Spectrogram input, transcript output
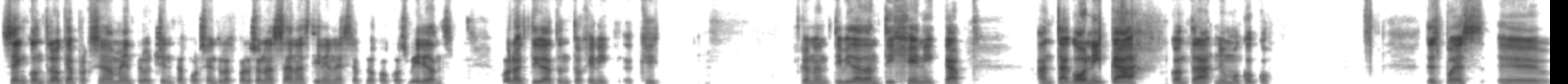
Se ha encontrado que aproximadamente el 80% de las personas sanas tienen Streptococcus viridans, con actividad con actividad antigénica antagónica contra neumococo. Después eh,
